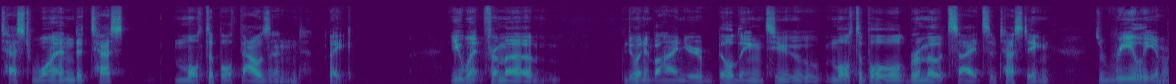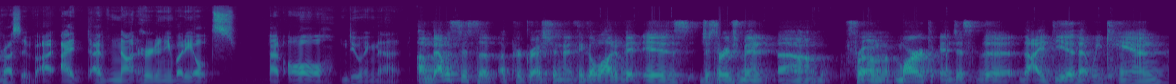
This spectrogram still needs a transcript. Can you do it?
test one to test multiple thousand. Like you went from a doing it behind your building to multiple remote sites of testing. It's really Mhm. impressive. I, I I've not heard anybody else at all doing that. Um, that was just a, a progression. I think a lot of it is just encouragement um, from Mark and just the the idea that we can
